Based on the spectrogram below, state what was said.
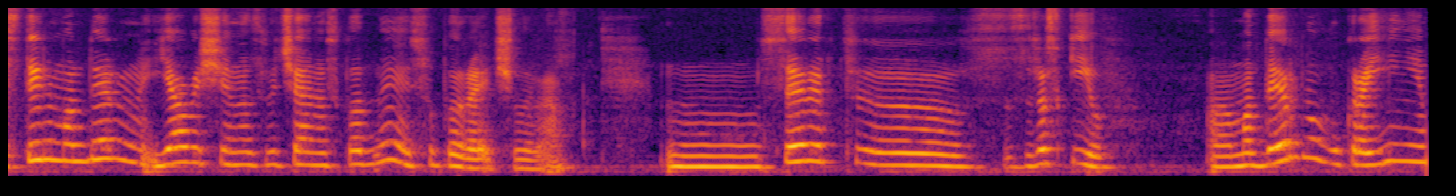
Стиль модерн явище надзвичайно складне і суперечливе. Серед е, зразків е, модерну в Україні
